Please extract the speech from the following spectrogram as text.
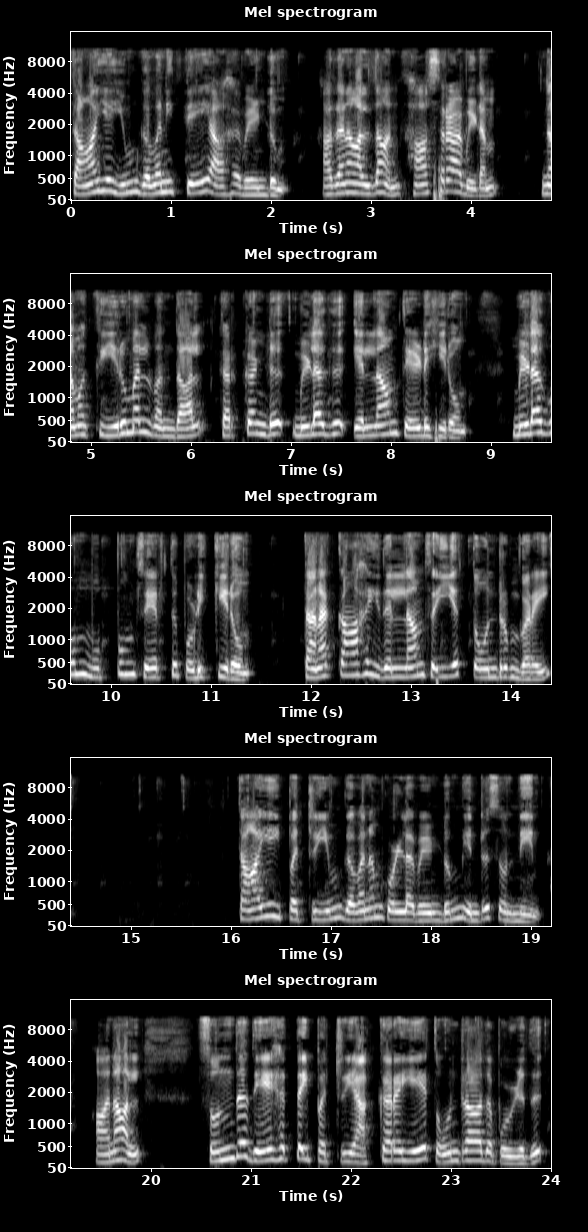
தாயையும் கவனித்தே ஆக வேண்டும். அதனால்தான் ஹாஸ்ராவிடம் நமக்கு இருமல் வந்தால் கற்கண்டு மிளகு எல்லாம் தேடுகிறோம். மிளகும் உப்பும் சேர்த்து பொடிக்கிறோம். தனக்காக இதெல்லாம் செய்யத் தோன்றும் வரை தாயை பற்றியும் கவனம் கொள்ள வேண்டும் என்று சொன்னேன். ஆனால் சொந்த தேகத்தை பற்றிய அக்கறையே தோன்றாத பொழுது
